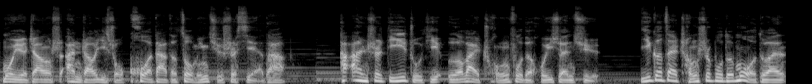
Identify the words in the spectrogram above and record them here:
末乐章是按照一首扩大的奏鸣曲式写的，它暗示第一主题额外重复的回旋曲。一个在城市部的末端，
